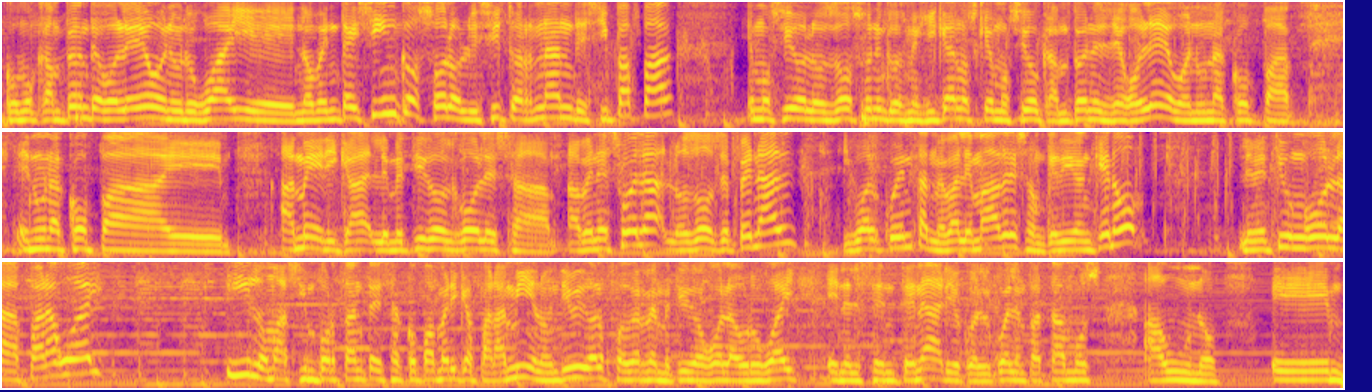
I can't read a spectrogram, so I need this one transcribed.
como campeón de goleo en Uruguay 95, eh, solo Luisito Hernández y papá hemos sido los dos únicos mexicanos que hemos sido campeones de goleo en una Copa, en una Copa eh, América. Le metí dos goles a, a Venezuela, los dos de penal, igual cuentan, me vale madres, aunque digan que no. Le metí un gol a Paraguay y lo más importante de esa Copa América para mí en lo individual fue haberle metido gol a Uruguay en el centenario con el cual empatamos a uno. Eh,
